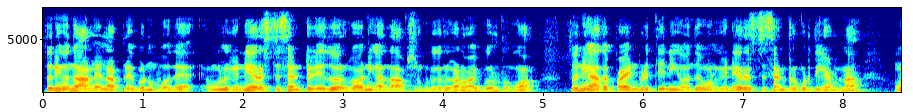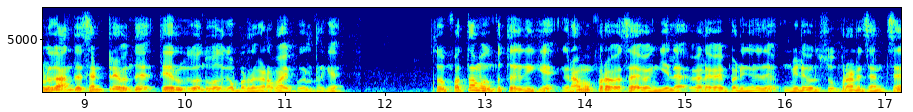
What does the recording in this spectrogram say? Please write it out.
ஸோ நீங்கள் வந்து ஆன்லைனில் அப்ளை பண்ணும்போதே உங்களுக்கு நியரஸ்ட் சென்டர் எதுவும் இருக்கோ நீங்கள் அந்த ஆப்ஷன் கொடுக்குறதுக்கான வாய்ப்புகள் இருக்கும். ஸோ நீங்கள் அதை பயன்படுத்தி நீங்கள் வந்து உங்களுக்கு நியரஸ்ட் சென்டர் கொடுத்தீங்க அப்படின்னா உங்களுக்கு அந்த சென்டரே வந்து தேர்வுக்கு வந்து ஒதுக்கப்படுறதுக்கான வாய்ப்புகள் இருக்குது ஸோ பத்தாம் வகுப்பு தகுதிக்கு கிராமப்புற விவசாய வங்கியில் வேலை வாய்ப்புங்கிறது உண்மையிலே ஒரு சூப்பரான சான்ஸு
